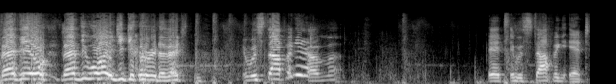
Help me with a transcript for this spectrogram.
Matthew! Matthew, why did you get rid of it? It was stopping him. It. It was stopping it.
